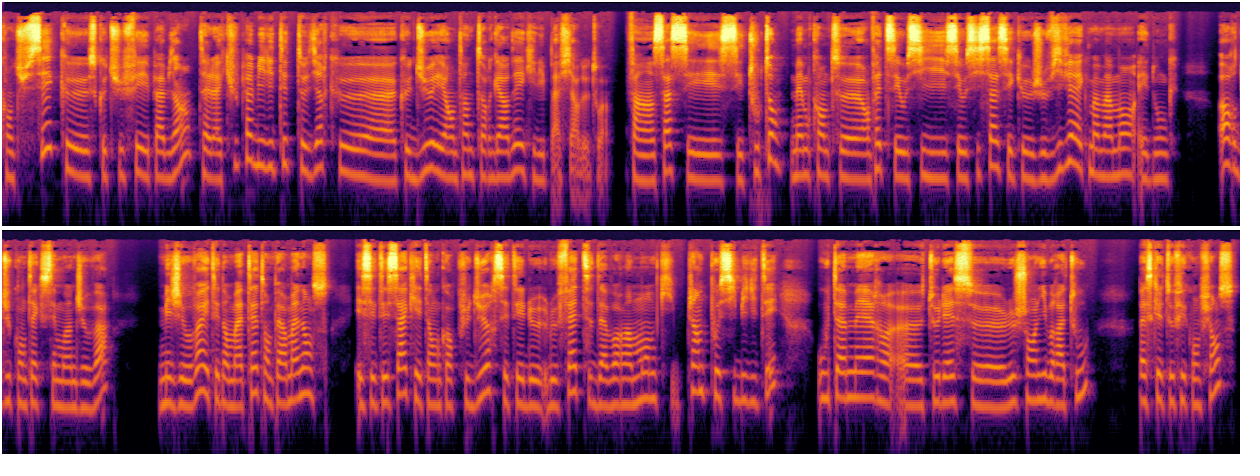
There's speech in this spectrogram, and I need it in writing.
Quand tu sais que ce que tu fais est pas bien, t'as la culpabilité de te dire que euh, que Dieu est en train de te regarder et qu'il est pas fier de toi. Enfin, ça c'est c'est tout le temps. Même quand, euh, en fait, c'est aussi c'est aussi ça, c'est que je vivais avec ma maman et donc hors du contexte témoin de Jéhovah, mais Jéhovah était dans ma tête en permanence. Et c'était ça qui était encore plus dur, c'était le, fait d'avoir un monde qui plein de possibilités, où ta mère euh, te laisse euh, le champ libre à tout, parce qu'elle te fait confiance.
